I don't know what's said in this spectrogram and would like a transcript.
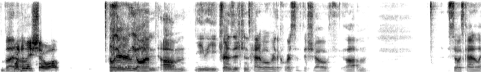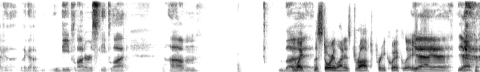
But when do um, they show up? Oh, they're early on. Um, he he transitions kind of over the course of the show. Um, so it's kind of like a like a B plot or a C plot. Um, but and like the storyline is dropped pretty quickly. yeah, yeah, yeah.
